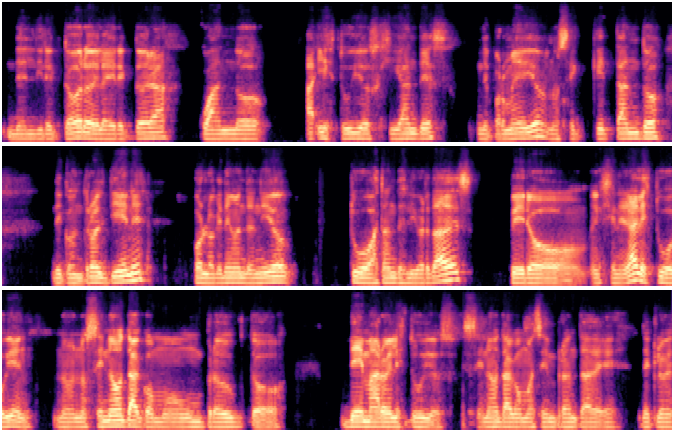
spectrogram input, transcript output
del director o de la directora cuando hay estudios gigantes de por medio, no sé qué tanto de control tiene, por lo que tengo entendido, tuvo bastantes libertades, pero en general estuvo bien. No, no se nota como un producto de Marvel Studios, se nota como esa impronta de, de Chloe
